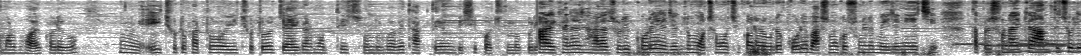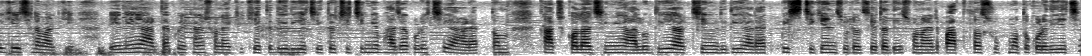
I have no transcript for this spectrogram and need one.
আমার ভয় করে গো। এই ছোটোখাটো, এই ছোট জায়গার মধ্যে সুন্দরভাবে থাকতে আমি বেশি পছন্দ করি। আর এখানে ঝাড়াঝুড়ি করে যেগুলো মোছামুছি করার ওগুলো করে বাসন কোসনগুলো মেজে নিয়েছি। তারপরে সোনাইকে আনতে চলে গিয়েছিলাম আর কি। এনে আর দেখো এখানে সোনাইকে খেতে দিয়ে দিয়েছি। তো চিচিঙ্গে ভাজা করেছি আর একদম কাঁচকলা, ঝিঙে, আলু দিয়ে আর চিংড়ি দিয়ে আর এক পিস চিকেন ছিল, সেটা দিয়ে সোনাইয়ের পাতলা স্যুপ মতো করে দিয়েছি।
